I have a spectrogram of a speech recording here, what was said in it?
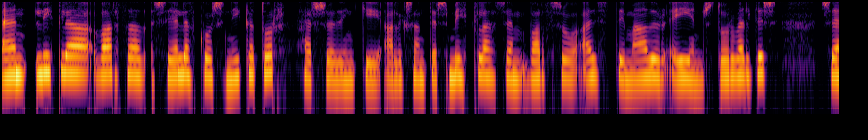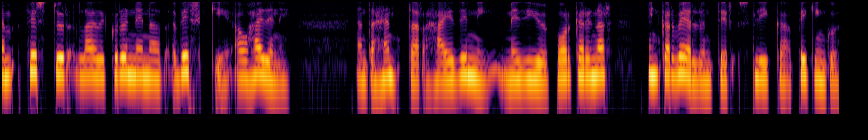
En líklega var það Selefkos Nikator, hersöðingi Aleksandr Smikla sem varð svo æðsti maður eigin stórveldis sem fyrstur lagði grunninn að virki á hæðinni en það hendar hæðin í miðju borgarinnar engar vel undir slíka byggingu.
